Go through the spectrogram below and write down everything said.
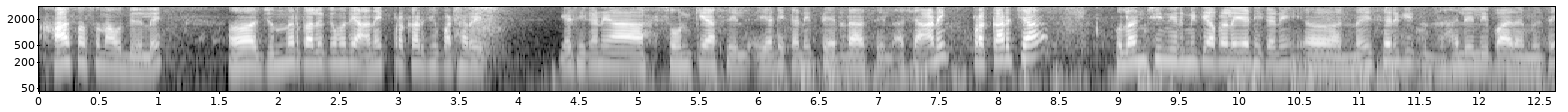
खास असं नाव दिलेलं आहे. जुन्नर तालुक्यामध्ये अनेक प्रकारची पठारे आहेत. या ठिकाणी सोनके असेल या ठिकाणी तेरडा असेल अशा अनेक प्रकारच्या फुलांची निर्मिती आपल्याला या ठिकाणी नैसर्गिक झालेली पाहायला मिळते.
